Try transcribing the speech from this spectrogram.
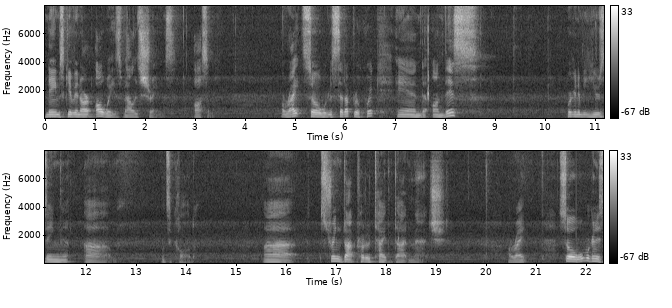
Names given are always valid strings. Awesome. All right, so we're going to set up real quick. And on this, we're going to be using, uh, what's it called? Uh, string.prototype.match. All right. So what we're going to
